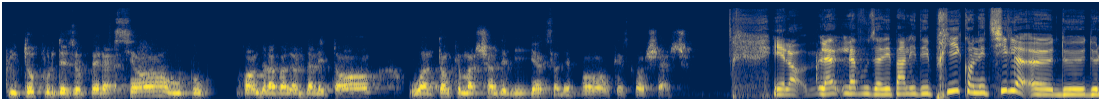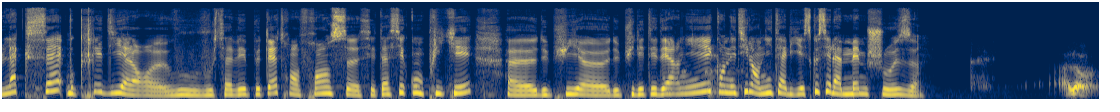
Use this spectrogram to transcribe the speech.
plutôt pour des opérations ou pour prendre la valeur dans les temps ou en tant que marchand de biens, ça dépend qu'est-ce qu'on cherche. Et alors là, vous avez parlé des prix. Qu'en est-il euh, de, l'accès au crédit? Alors euh, vous, vous le savez peut-être, en France, c'est assez compliqué euh, depuis, depuis l'été dernier. Qu'en est-il en Italie? Est-ce que c'est la même chose? Alors,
